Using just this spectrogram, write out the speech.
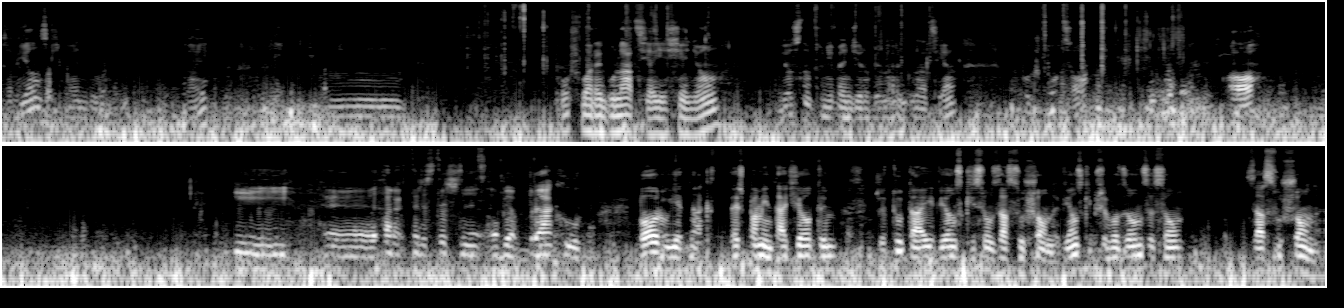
zawiązki pędów. Tutaj poszła regulacja jesienią. Wiosną tu nie będzie robiona regulacja, no bo już po co? O! I e, charakterystyczny objaw braku boru jednak też pamiętajcie o tym, że tutaj wiązki są zasuszone. Wiązki przewodzące są zasuszone.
